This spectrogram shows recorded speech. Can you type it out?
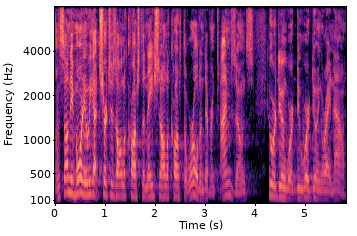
On Sunday morning, we got churches all across the nation, all across the world in different time zones who are doing what we're doing right now,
